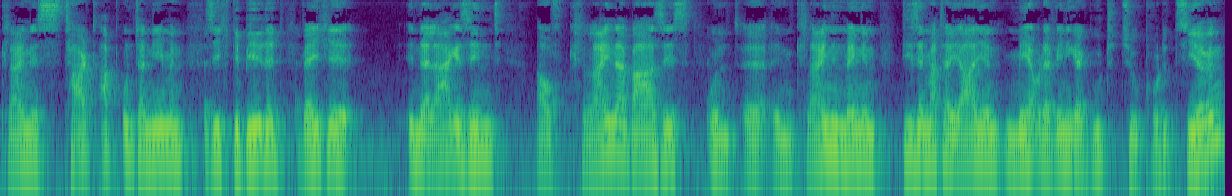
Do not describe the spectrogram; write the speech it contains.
kleine Start-up-Unternehmen sich gebildet, welche in der Lage sind, auf kleiner Basis und äh, in kleinen Mengen diese Materialien mehr oder weniger gut zu produzieren.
